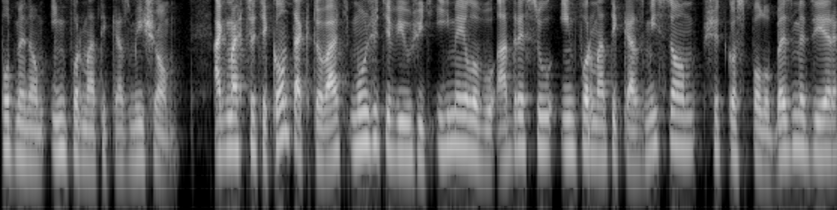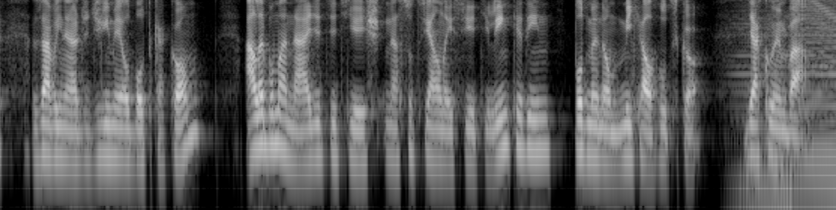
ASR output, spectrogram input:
pod menom Informatika s Myšom. Ak ma chcete kontaktovať, môžete využiť e-mailovú adresu informatika s mysom, všetko spolu bez medzier, zavináč gmail.com alebo ma nájdete tiež na sociálnej sieti LinkedIn pod menom Michal Hucko. Ďakujem vám.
